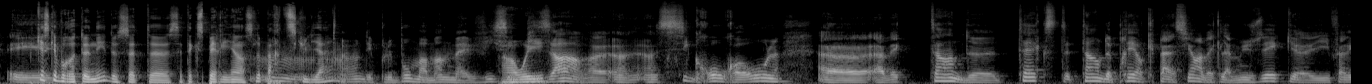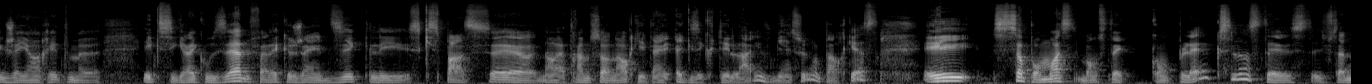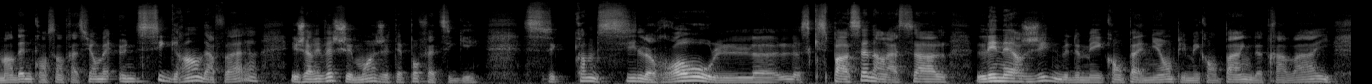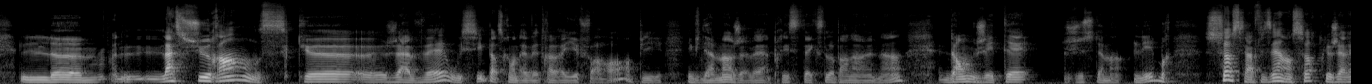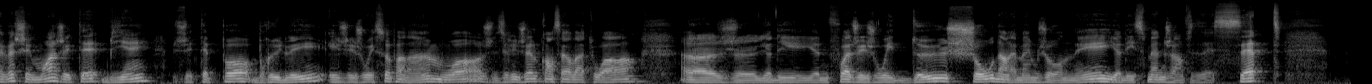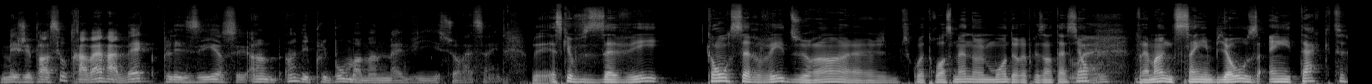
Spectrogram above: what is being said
Et- Qu'est-ce que vous retenez de cette, euh, cette expérience-là particulière? un des plus beaux moments de ma vie. C'est Ah oui? bizarre, euh, un, un si gros rôle euh, avec tant de textes, tant de préoccupations avec la musique. Euh, il fallait que j'aie un rythme euh, X, Y ou Z. Il fallait que j'indique ce qui se passait euh, dans la trame sonore qui était exécutée live, bien sûr, par orchestre. Et ça, pour moi, bon, c'était complexe, là. C'était- ça demandait une concentration, mais une si grande affaire. Et j'arrivais chez moi, j'étais pas fatigué. C'est comme si le rôle, le- le- ce qui se passait dans la salle, l'énergie de, mes compagnons puis mes compagnes de travail, l'assurance que euh, j'avais aussi, parce qu'on avait travaillé fort, puis évidemment, j'avais appris ce texte-là pendant un an. Donc, j'étais justement libre. Ça, ça faisait en sorte que j'arrivais chez moi, j'étais bien, j'étais pas brûlé et j'ai joué ça pendant un mois. Je dirigeais le conservatoire. Euh, il, y des, il y a une fois, j'ai joué deux shows dans la même journée. Il y a des semaines, j'en faisais sept. Mais j'ai passé au travers avec plaisir. C'est un, un des plus beaux moments de ma vie sur la scène. Est-ce que vous avez conservé durant, euh, quoi, trois semaines, un mois de représentation, Ouais. vraiment une symbiose intacte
